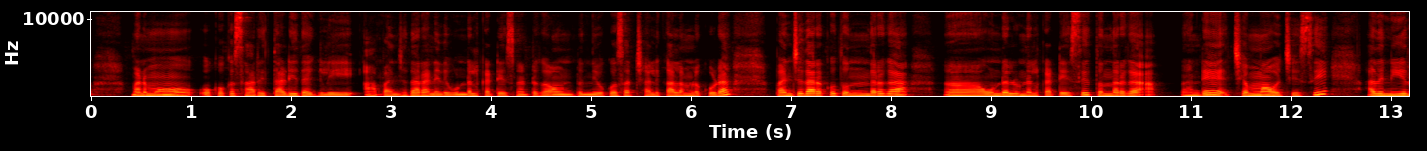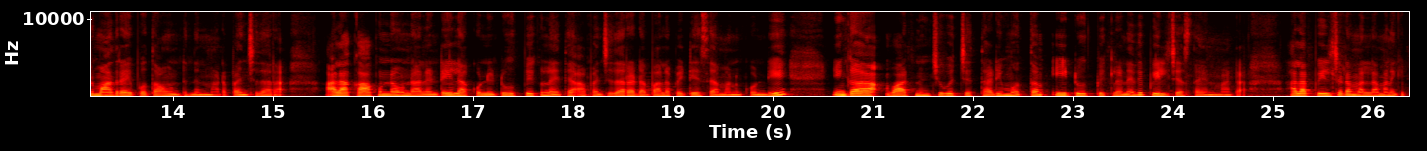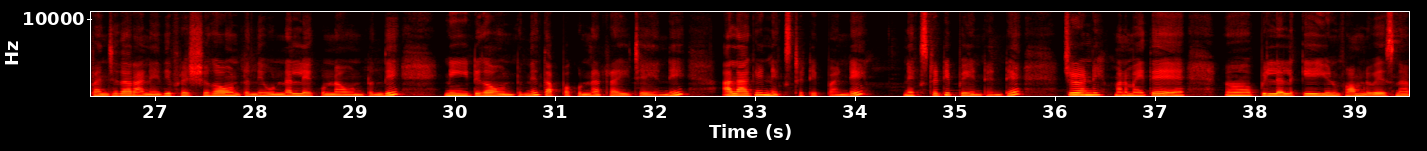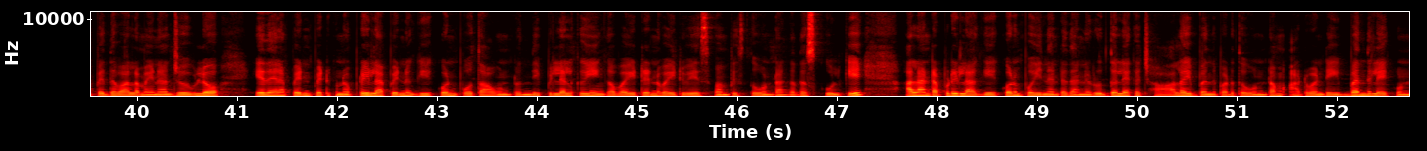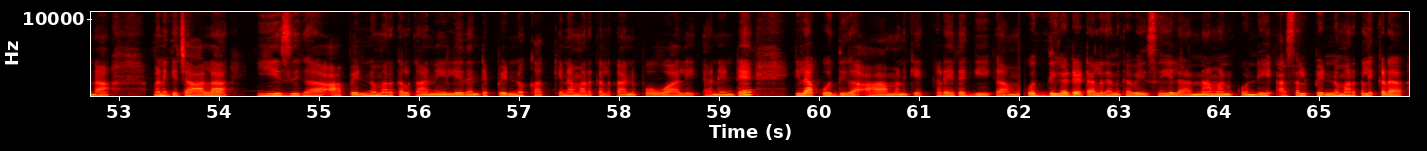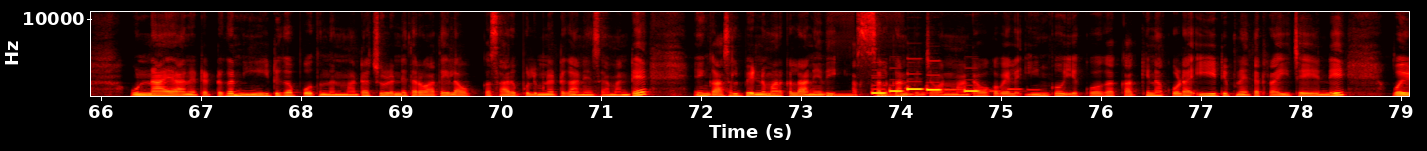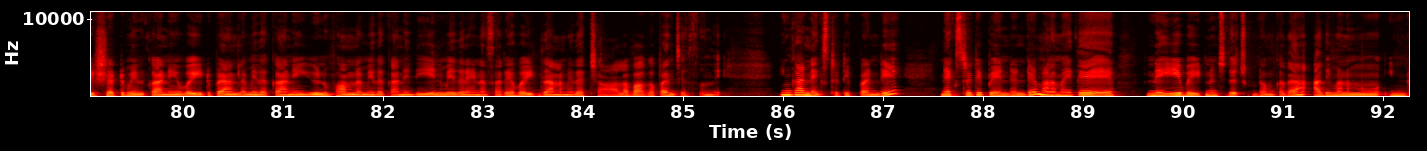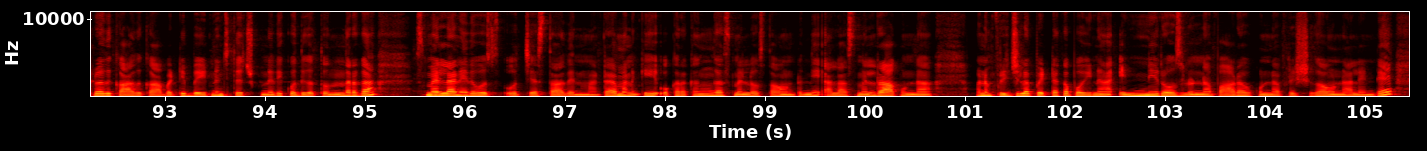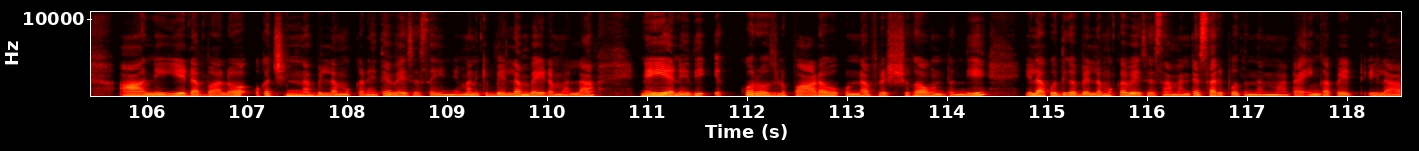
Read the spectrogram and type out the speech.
మనము ఒక్కొక్కసారి తడి తగిలి ఆ పంచదార అనేది ఉండలు కట్టేసినట్టుగా ఉంటుంది. ఒక్కోసారి చలికాలంలో కూడా పంచదారకు తొందరగా ఉండలు ఉండలు కట్టేసి తొందరగా అంటే చెమ్మ వచ్చేసి అది నీరు మాదిరి అయిపోతూ ఉంటుందన్నమాట పంచదార. అలా కాకుండా ఉండాలంటే ఇలా కొన్ని టూత్పిక్లను అయితే ఆ పంచదార డబ్బాలో పెట్టేసామనుకోండి ఇంకా వాటి నుంచి వచ్చే తడి మొత్తం ఈ టూత్పిక్లు అనేది పీల్చేస్తాయన్నమాట. అలా పీల్చడం వల్ల మనకి పంచదార అనేది ఫ్రెష్గా ఉంటుంది ఉండలు లేకుండా ఉంటుంది నీట్గా ఉంటుంది. తప్పకుండా ట్రై చేయండి. అలాగే నెక్స్ట్ టిప్ అండి. నెక్స్ట్ టిప్ ఏంటంటే చూడండి మనమైతే పిల్లలకి యూనిఫామ్లు వేసిన పెద్దవాళ్ళమైనా జోబులో ఏదైనా పెన్ పెట్టుకున్నప్పుడు ఇలా పెన్ను గీక్కొని పోతూ ఉంటుంది. పిల్లలకు ఇంకా వైట్ అండ్ వైట్ వేసి పంపిస్తూ ఉంటాం కదా స్కూల్కి. అలాంటప్పుడు ఇలా గీక్కొని పోయిందంటే దాన్ని రుద్దలేక చాలా ఇబ్బంది పడుతూ ఉంటాం. అటువంటి ఇబ్బంది లేకుండా మనకి చాలా ఈజీగా ఆ పెన్ను మరకలు కానీ లేదంటే పెన్ను కక్కిన మరకలు కానీ పోవాలి అని అంటే ఇలా కొద్దిగా ఆ మనకి ఎక్కడైతే గీకామో కొద్దిగా డెటాల్ కనుక వేసి ఇలా అన్నామనుకోండి అసలు పెన్ను మరకలు ఇక్కడ ఉన్నాయా అనేటట్టుగా నీట్గా పోతుందనమాట చూడండి తర్వాత ఇలా ఒక్కసారి పులిమినట్టుగా అనేసామంటే ఇంకా అసలు పెన్ను మరకలు అనేది అస్సలు కనిపించవు అనమాట ఒకవేళ ఇంకో ఎక్కువగా కక్కినా కూడా ఈ టిప్ని అయితే ట్రై చేయండి. వైట్ షర్ట్ మీద కానీ వైట్ ప్యాంట్ల మీద కానీ యూనిఫామ్ల మీద కానీ దేని మీదనైనా సరే వైట్ దాని మీద చాలా బాగా పనిచేస్తుంది. ఇంకా నెక్స్ట్ టిప్ అండి. నెక్స్ట్ టిప్ ఏంటంటే మనమైతే నెయ్యి బయట నుంచి తెచ్చుకుంటాం కదా అది మనము ఇంట్లోది కాదు కాబట్టి బయట నుంచి తెచ్చుకునేది కొద్దిగా తొందరగా స్మెల్ అనేది వచ్చేస్తుంది అనమాట మనకి ఒక రకంగా స్మెల్ వస్తూ ఉంటుంది. అలా స్మెల్ రాకుండా మనం ఫ్రిడ్జ్లో పెట్టకపోయినా ఎన్ని రోజులున్నా పాడవకుండా ఫ్రెష్గా ఉండాలంటే ఆ నెయ్యి డబ్బాలో ఒక చిన్న బెల్లం ముక్కనైతే వేసేసేయండి. మనకి బెల్లం వేయడం వల్ల నెయ్యి అనేది ఎక్కువ రోజులు పాడవకుండా ఫ్రెష్గా ఉంటుంది. ఇలా కొద్దిగా బెల్లం ముక్క వేసేసామంటే సరిపోతుందన్నమాట. ఇంకా పెట్ ఇలా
